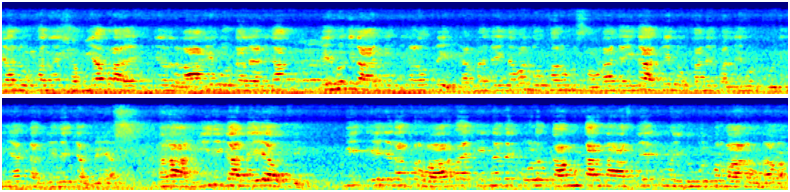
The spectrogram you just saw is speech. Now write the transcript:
ਜਾਂ ਲੋਕਾਂ ਦੀਆਂ ਛਵੀਆਂ ਬਣਾਏ ਜਾਂ ਲੜਾ ਕੇ ਵੋਟਾਂ ਲੈਣੀਆਂ ਇਹੋ ਜਿਹੀ ਰਾਜਨੀਤੀ ਨਾਲੋਂ ਪਰਹੇਜ਼ ਕਰਨਾ ਚਾਹੀਦਾ ਵਾ ਲੋਕਾਂ ਨੂੰ ਵਸਾਉਣਾ ਲੋਕਾਂ ਦੇ ਪੱਲੇ ਹੁਣ ਕੁਝ ਨਹੀਂ ਆ, ਕਰਜ਼ੇ ਦੇ ਝੱਲੇ ਆ। ਹੈਰਾਨਗੀ ਦੀ ਗੱਲ ਇਹ ਆ ਉੱਥੇ ਵੀ ਇਹ ਜਿਹੜਾ ਪਰਿਵਾਰ ਵਾ, ਇਹਨਾਂ ਦੇ ਕੋਲ ਕੰਮ ਕਰਨ ਵਾਸਤੇ ਇੱਕ ਮਜ਼ਦੂਰ ਪਰਿਵਾਰ ਆਉਂਦਾ ਵਾ।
